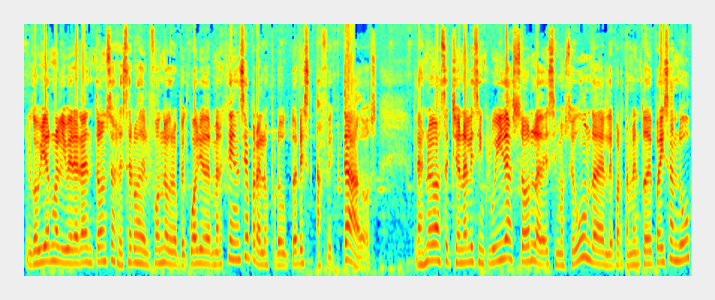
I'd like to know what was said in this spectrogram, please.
El gobierno liberará entonces reservas del Fondo Agropecuario de Emergencia para los productores afectados. Las nuevas seccionales incluidas son la decimosegunda del departamento de Paysandú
